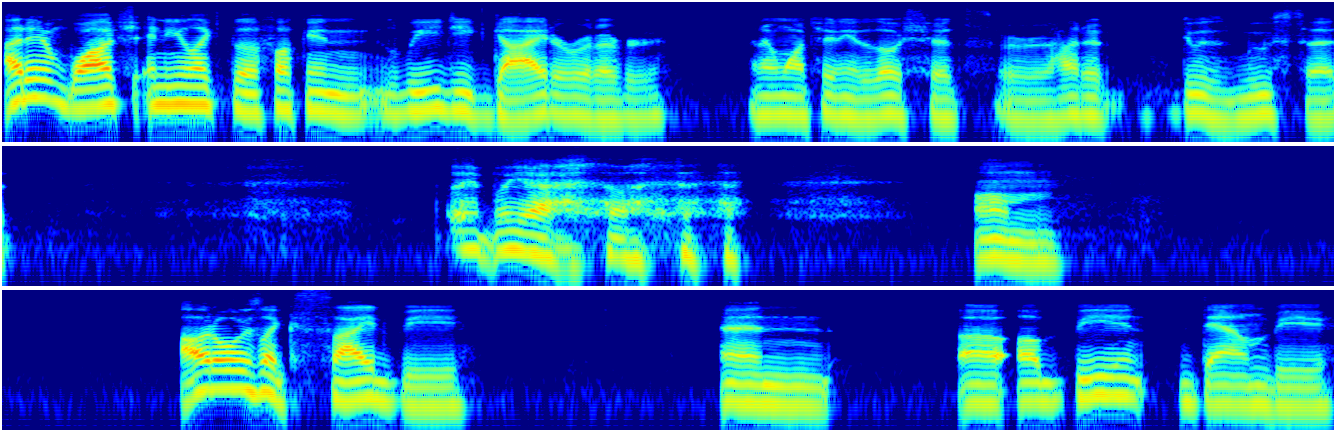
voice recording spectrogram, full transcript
I didn't watch any like the fucking Luigi guide or whatever. I didn't watch any of those shits or how to do his move set. Eh, but yeah, um, I would always like side B and uh, a B and down B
